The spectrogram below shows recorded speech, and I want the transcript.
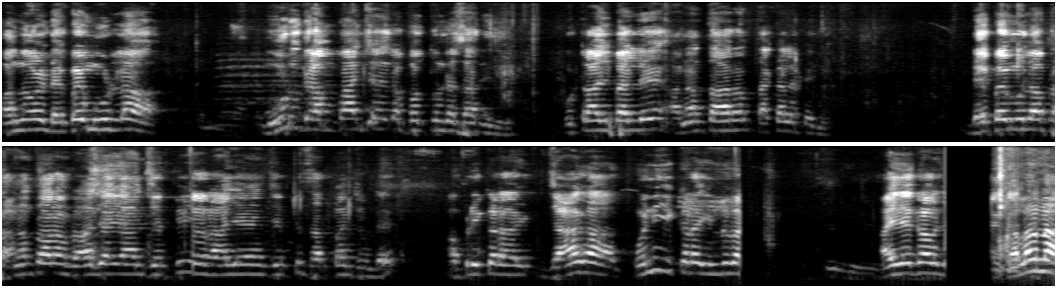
పంతొమ్మిది వందల డెబ్బై మూడులో మూడు గ్రామ పంచాయతీల పొత్తుండే సార్ ఇది. పుట్రాజపల్లి అనంతారం తక్కలపల్లి. డెబ్బై మూడు అప్పుడు అనంతారం రాజయ్య అని చెప్పి రాజయ్య అని చెప్పి సర్పంచ్ ఉండే. అప్పుడు ఇక్కడ జాగా కొని ఇక్కడ ఇల్లు ఐదు ఎకరాలు కలనా.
